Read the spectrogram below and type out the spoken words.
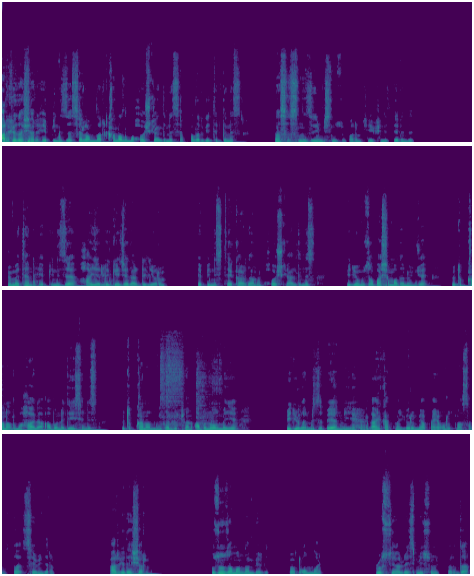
Arkadaşlar hepinize selamlar. Kanalıma hoş geldiniz. Sefalar getirdiniz. Nasılsınız? iyi misiniz? Umarım keyfiniz yerinde. Cümleten hepinize hayırlı geceler diliyorum. Hepiniz tekrardan hoş geldiniz. Videomuza başlamadan önce YouTube kanalıma hala abone değilseniz YouTube kanalımıza lütfen abone olmayı, videolarımızı beğenmeyi, like atmayı, yorum yapmayı unutmazsanız da sevinirim. Arkadaşlar uzun zamandan beri Dota Online Rusya resmi sunucularında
